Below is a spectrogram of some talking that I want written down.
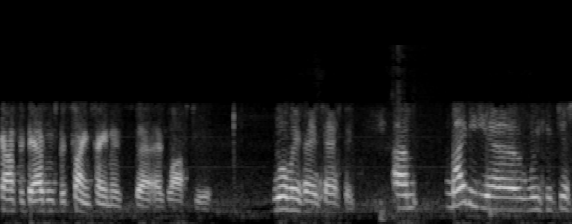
cast of thousands, but same team as, uh, as last year. Will be fantastic. Um, maybe uh, we could just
